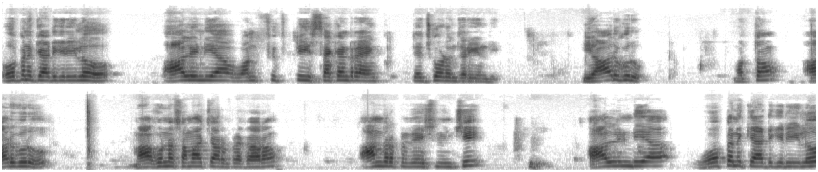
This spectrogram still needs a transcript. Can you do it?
open కేటగిరీలో all India one fifty second rank తెచ్చుకోవడం జరిగింది. ఈ ఆరుగురు మొత్తం ఆరుగురు మాకున్న సమాచారం ప్రకారం ఆంధ్రప్రదేశ్ నుంచి ఆల్ ఇండియా ఓపెన్ కేటగిరీలో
